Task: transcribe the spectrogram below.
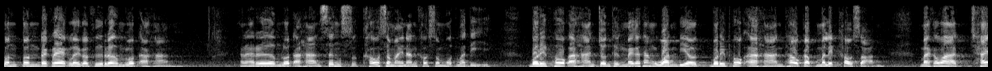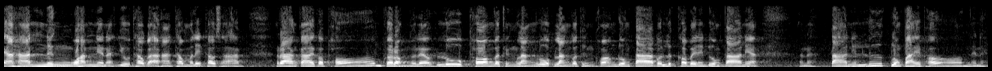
ต้นๆแรก ๆ เลยก็คือเริ่มลดอาหารนะเริ่มลดอาหารซึ่งเขาสมัยนั้นเขาสมมติว่าดี บริโภคอาหารจนถึงแม้กระทั่งวันเดียว บริโภคอาหารเท่ากับเมล็ดข้าวสาร หมายความว่าใช้อาหารหนึ่งวันเนี่ยนะอยู่เท่ากับอาหารเท่าเมล็ดข้าวสาร ร่างกายก็พร้อมกระหล่ำอยู่แล้ว รูปท้องก็ถึงหลังรูปหลังก็ถึงท้องดวงตาก็ลึกเข้าไปในดวงตาเนี่ย นะตาเนี่ยลึกลงไปพร้อมเนี่ยนะ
